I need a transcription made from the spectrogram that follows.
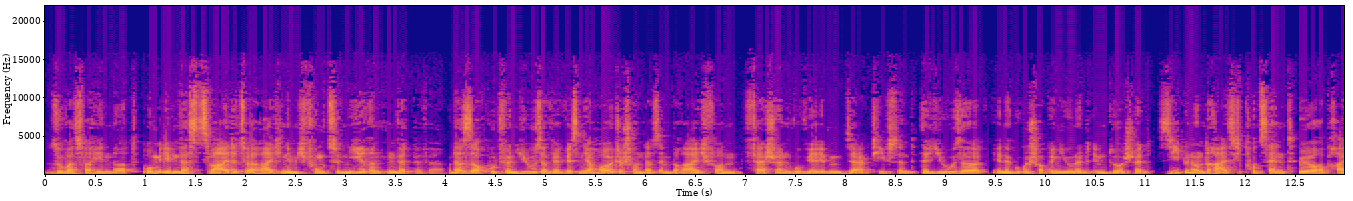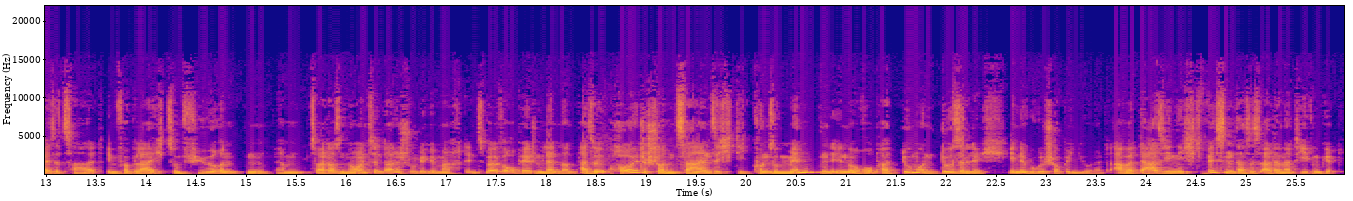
sowas verhindert, um eben das zweite zu erreichen, nämlich funktionierenden Wettbewerb. Und das ist auch gut für den User. Wir wissen ja heute schon, dass im Bereich von Fashion, wo wir eben sehr aktiv sind, der User in der Google Shopping Unit im Durchschnitt 37 Prozent höhere Preise zahlt im Vergleich zum führenden. Wir haben 2019 da eine Studie gemacht in zwölf europäischen Ländern. Also heute schon zahlen sich die Konsumenten in Europa dumm und dusselig in der Google Shopping Unit. Aber da sie nicht wissen, dass es Alternativen gibt,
